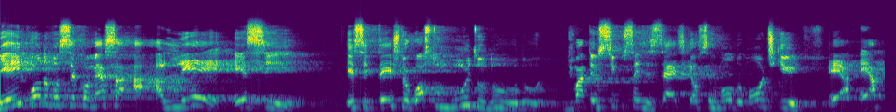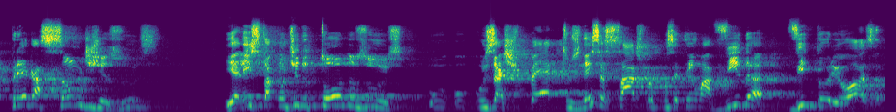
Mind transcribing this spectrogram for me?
E aí, quando você começa a, a ler esse, esse texto, eu gosto muito do, do, de Mateus 5, 6 e 7, que é o Sermão do Monte, que é, é a pregação de Jesus. E ali está contido todos os, os, os aspectos necessários para que você tenha uma vida vitoriosa.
